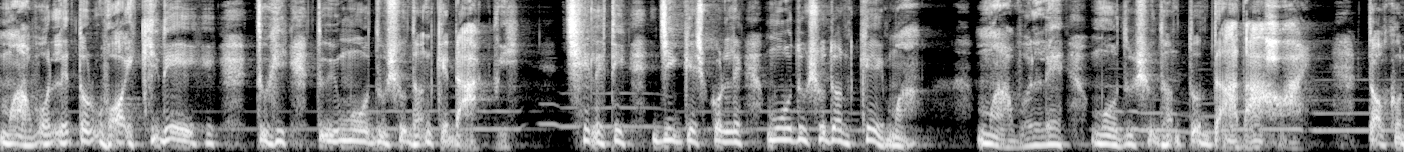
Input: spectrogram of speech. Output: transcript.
মা বললে, তোর ভয় কি রে? তুই তুই মধুসূদনকে ডাকবি। ছেলেটি জিজ্ঞেস করলে, মধুসূদন কে মা? মা বললে, মধুসূদন তো দাদা হয়। তখন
